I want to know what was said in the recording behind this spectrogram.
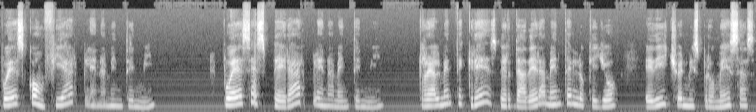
¿Puedes confiar plenamente en mí? ¿Puedes esperar plenamente en mí? ¿Realmente crees verdaderamente en lo que yo he dicho, en mis promesas,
